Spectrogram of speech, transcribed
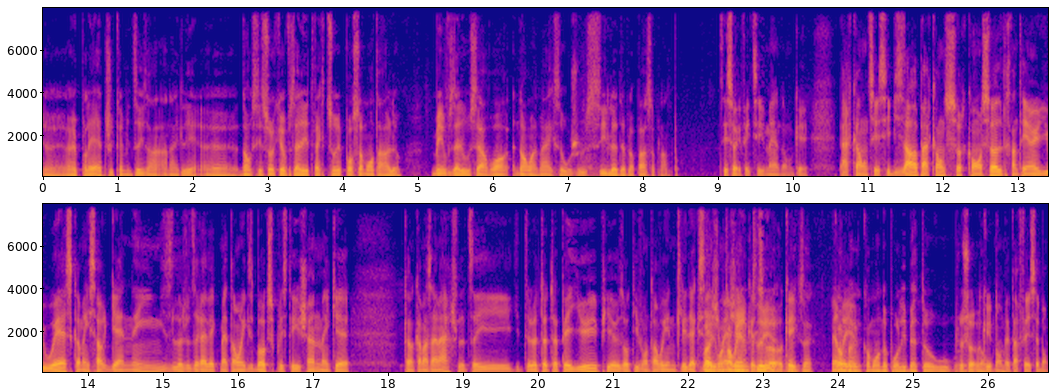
un, un pledge, comme ils disent en, en anglais. euh, donc, c'est sûr que vous allez être facturé pour ce montant-là. Mais vous allez aussi avoir normalement accès au jeu si le développeur ne se plante pas. C'est ça, effectivement. Donc, euh, par contre, c'est bizarre. Par contre, sur console, 31 US, comment ils s'organisent, là, je veux dire, avec, mettons, Xbox ou PlayStation, mais que, com- comment ça marche, là, tu sais, là, as payé, puis eux autres, ils vont t'envoyer une clé d'accès, Ouais, ils vont t'envoyer j'imagine une que clé. tu vas... OK, ouais, exact. Comme, euh, comme on a pour les bêtas ou. C'est ça. OK, bon, ben parfait, c'est bon.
